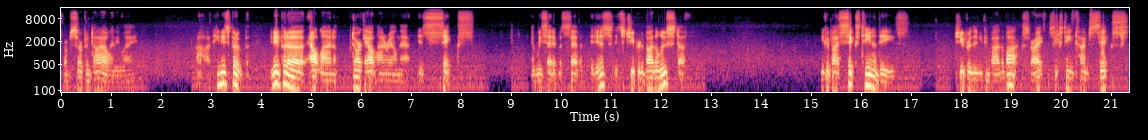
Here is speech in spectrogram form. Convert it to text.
From Serpent Isle, anyway. Uh, he needs to put a. You need to put a outline, a dark outline around that. Is six, and we said it was seven. It is. It's cheaper to buy the loose stuff. You could buy 16 of these cheaper than you can buy the box, right? 16 times 6,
